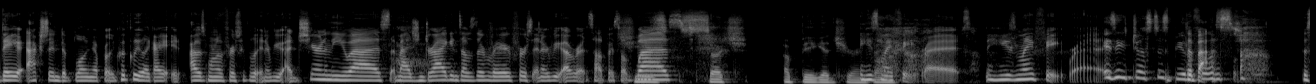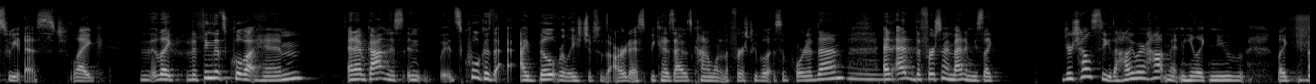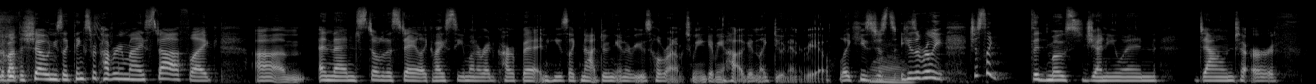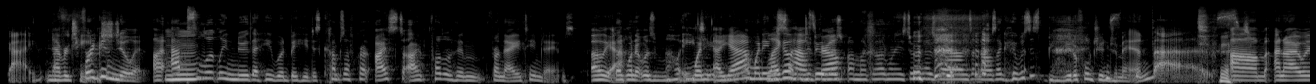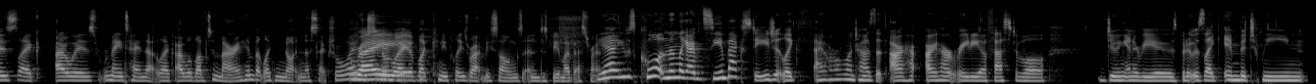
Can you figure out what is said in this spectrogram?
they actually ended up blowing up really quickly. Like I, I was one of the first people to interview Ed Sheeran in the U.S. Imagine Dragons. I was their very first interview ever at South by She's Southwest. such a big Ed Sheeran. He's fan. my favorite. He's my favorite. Is he just as beautiful? The best, s- the sweetest. Like, th- like the thing that's cool about him, and I've gotten this, and it's cool because I built relationships with artists because I was kind of one of the first people that supported them. Mm. And Ed, the first time I met him, he's like, "You're Chelsea, the Hollywood Hot Hotman," and he like knew like about the show, and he's like, "Thanks for covering my stuff." Like, um, and then still to this day, like if I see him on a red carpet and he's like not doing interviews, he'll run up to me and give me a hug and like do an interview. Like he's just he's a really just like the most genuine, down to earth guy. Never changed. Friggin' knew it. I absolutely knew that he would be. He just comes off. I st- I followed him from the A Team games. Oh, yeah. like when it was Oh, when he, uh, yeah. when he Lego was House to do those. Oh my god, when he's doing those rounds, and I was like, who was this beautiful ginger man? um, and I was like, I always maintained that like I would love to marry him, but like not in a sexual way, just in a way of like, can you please write me songs and just be my best friend? Yeah, he was cool. And then like I would see him backstage at like I remember one time I was at our iHeartRadio festival doing interviews, but it was like in between,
